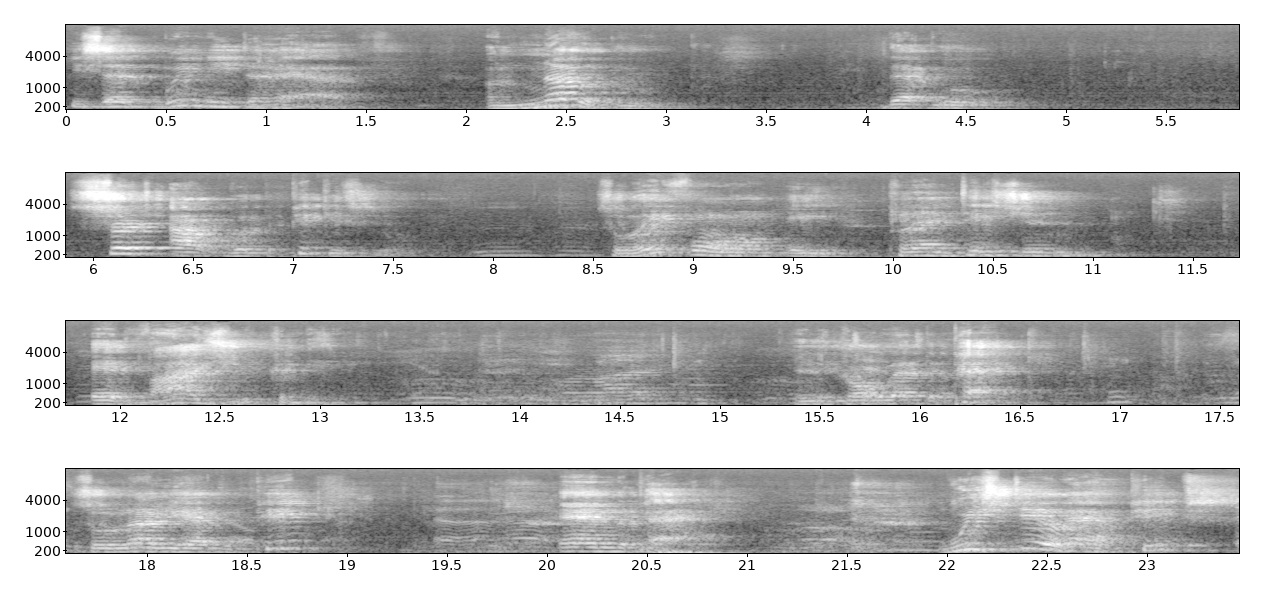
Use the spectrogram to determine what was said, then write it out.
he said, we need to have another group that will search out what the pick is doing. Mm-hmm. So they formed a plantation advisory committee. And they call that the pack. So now you have the pick uh-huh. and the pack. We still have picks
